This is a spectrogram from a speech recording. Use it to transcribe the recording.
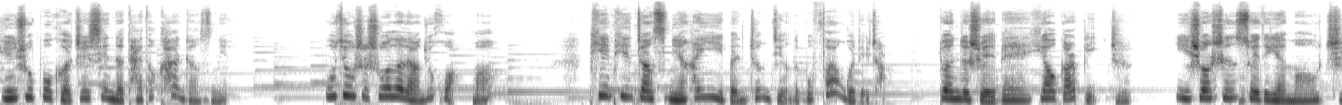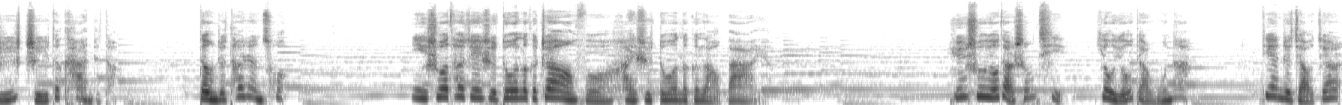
云舒不可置信地抬头看张思年。不就是说了两句谎吗？偏偏张思年还一本正经的不放过这茬，端着水杯，腰杆笔直，一双深邃的眼眸直直的看着他，等着他认错。你说他这是多了个丈夫，还是多了个老爸呀？云舒有点生气，又有点无奈，垫着脚尖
